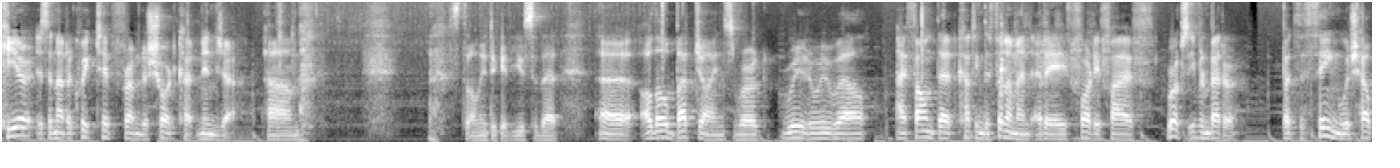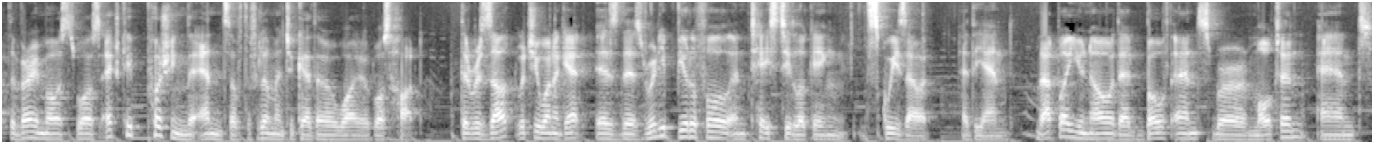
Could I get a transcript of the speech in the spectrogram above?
Here is another quick tip from the Shortcut Ninja. Um, still need to get used to that. Uh, although butt joints work really, really well, I found that cutting the filament at a 45 works even better. But the thing which helped the very most was actually pushing the ends of the filament together while it was hot. The result which you want to get is this really beautiful and tasty looking squeeze out at the end. That way you know that both ends were molten and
